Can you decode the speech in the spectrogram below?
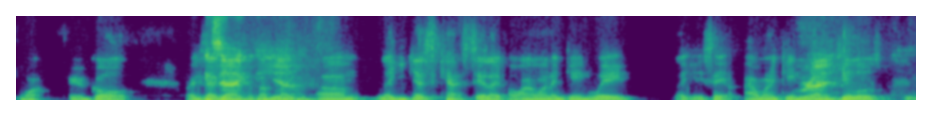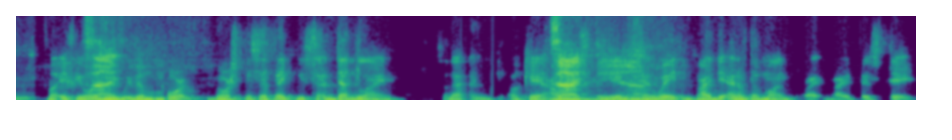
you want for your goal exactly, exactly yeah. like, um, like you just can't say like oh i want to gain weight like you say, I want to gain right. 10 kilos, but if you exactly. want to be even more more specific, you set a deadline so that okay, exactly, I to yeah. 10 weight by the end of the month, right? By this date.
